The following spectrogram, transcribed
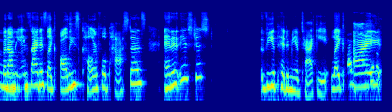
but on Mhm. the inside is like all these colorful pastas. And it is just the epitome of tacky. Like, I,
